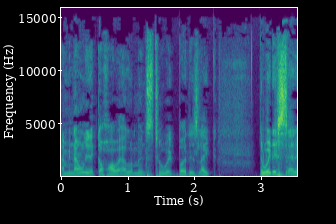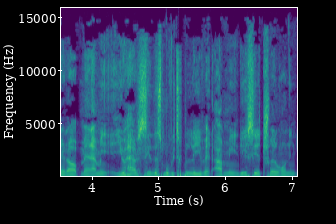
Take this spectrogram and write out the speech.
I mean, not only like the horror elements to it, but it's like the way they set it up, man. I mean, you have to see this movie to believe it. I mean, you see a trailer on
